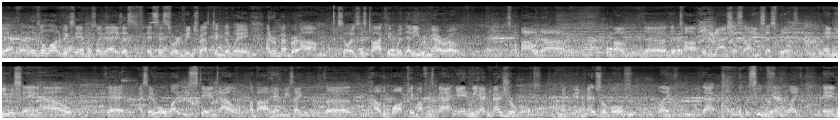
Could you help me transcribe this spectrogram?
yeah, but there's a lot of examples like that. It's just, it's just sort of interesting the way I remember. Um, so I was just talking with Eddie Romero about uh, about the the top international signing Cespedes, and he was saying how that I said, well, what stands out about him? He's like the how the ball came off his bat, and we had measurables. I'm like, you had measurables, like that. That seems Yeah. like, and,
